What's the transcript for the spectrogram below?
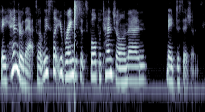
they hinder that. So at least let your brain get to its full potential and then make decisions.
